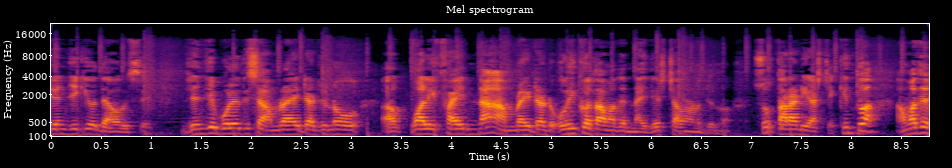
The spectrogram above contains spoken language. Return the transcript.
জেনজিকেও দেওয়া হয়েছে। জেনজি বলে দিছে, আমরা এটার জন্য কোয়ালিফাইড না, আমরা এটার অভিজ্ঞতা আমাদের নাই দেশ চালানোর জন্য। সো তারা নিয়ে আসছে। কিন্তু আমাদের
